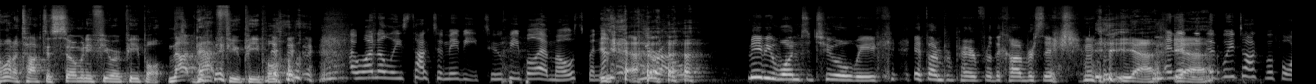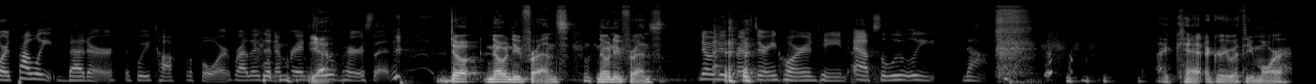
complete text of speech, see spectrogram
I want to talk to so many fewer people. Not that few people. I want to at least talk to maybe two people at most, but not yeah. zero. Maybe one to two a week if I'm prepared for the conversation. yeah. And yeah. if, if we talked before, it's probably better if we talked before rather than a brand Yeah. new person. Don't, no new friends. No new friends. no new friends during quarantine. Absolutely not. I can't agree with you more.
